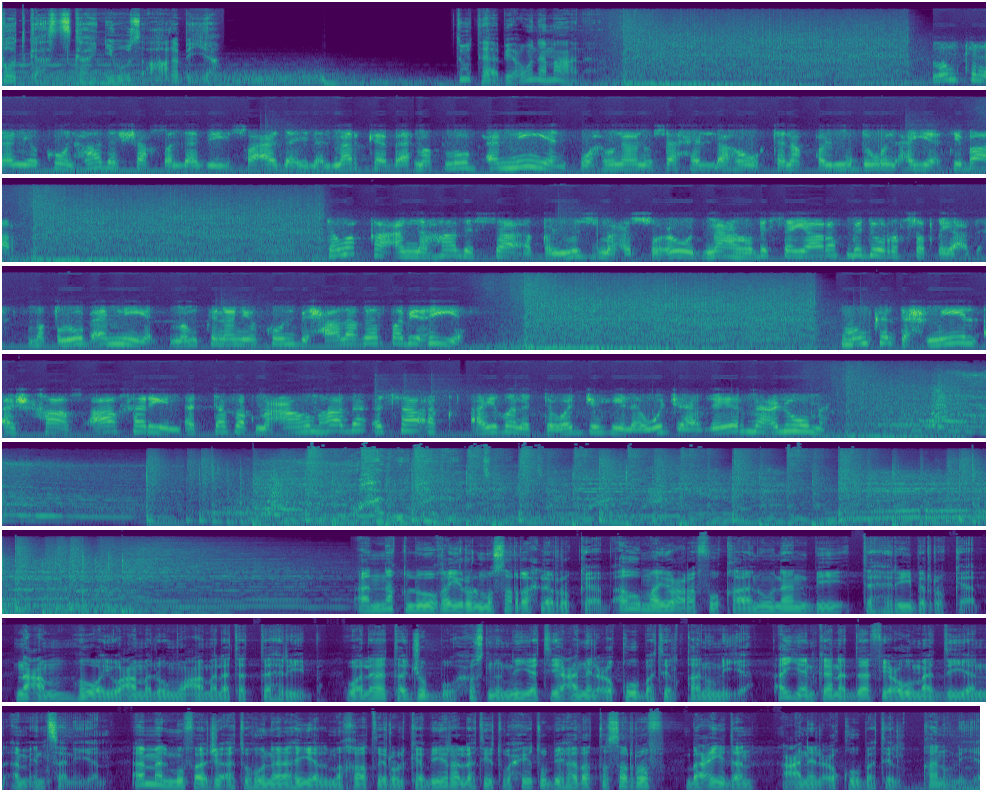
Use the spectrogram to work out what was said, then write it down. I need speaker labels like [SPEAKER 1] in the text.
[SPEAKER 1] بودكاست سكاي نيوز عربية.
[SPEAKER 2] تتابعون معنا.
[SPEAKER 3] ممكن أن يكون هذا الشخص الذي صعد إلى المركبة مطلوب أمنيا وهنا نسهل له تنقل بدون أي اعتبار. توقع أن هذا السائق المزمع الصعود معه بالسيارة بدون رخصة قيادة. مطلوب أمنيا ممكن أن يكون بحالة غير طبيعية. ممكن تحميل أشخاص آخرين. أتفق معهم هذا السائق. أيضا التوجه إلى وجهة غير معلومة.
[SPEAKER 1] محركات
[SPEAKER 2] النقل غير المصرح للركاب أو ما يعرف قانونا بتهريب الركاب. نعم هو يعامل معاملة التهريب ولا تجب حسن النية عن العقوبة القانونية ايا كان الدافع ماديا أم انسانيا. أما المفاجأة هنا هي المخاطر الكبيرة التي تحيط بهذا التصرف بعيدا عن العقوبة القانونية.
